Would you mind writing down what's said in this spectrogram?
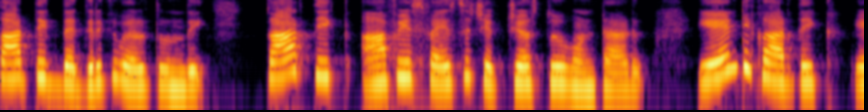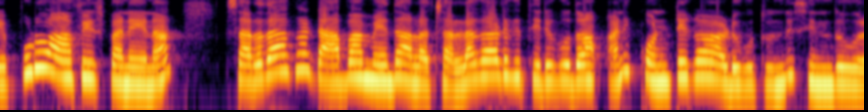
కార్తీక్ దగ్గరికి వెళ్తుంది. కార్తీక్ ఆఫీస్ ఫైల్స్ చెక్ చేస్తూ ఉంటాడు. ఏంటి కార్తీక్? ఎప్పుడూ ఆఫీస్ పనేనా? సరదాగా డాబా మీద అలా చల్లగాడికి తిరుగుదాం అని కొంటెగా అడుగుతుంది సింధూర.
